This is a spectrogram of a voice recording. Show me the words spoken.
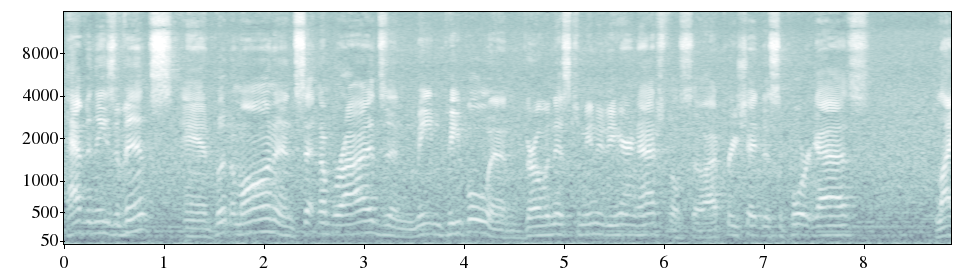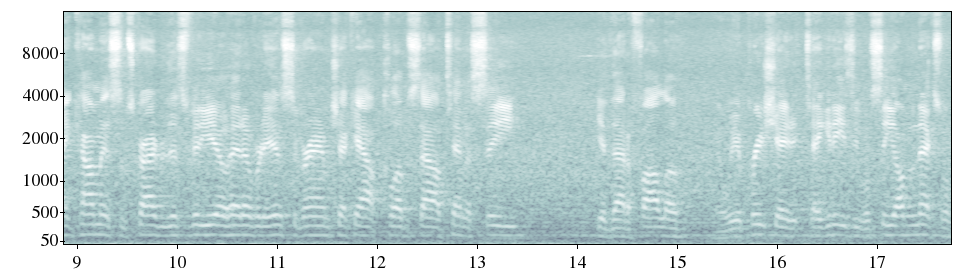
having these events and putting them on and setting up rides and meeting people and growing this community here in Nashville. So I appreciate the support, guys. Like, comment, subscribe to this video. Head over to Instagram. Check out Club Style Tennessee. Give that a follow. And we appreciate it. Take it easy. We'll see you on the next one.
